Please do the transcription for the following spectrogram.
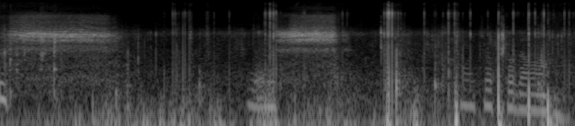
よし。よし。もうちょっとだわ。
